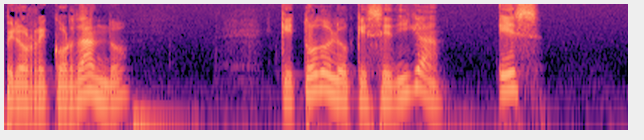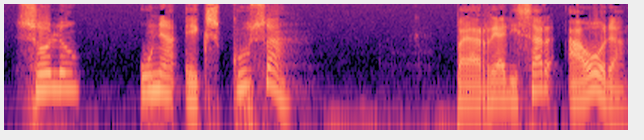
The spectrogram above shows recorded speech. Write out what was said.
pero recordando que todo lo que se diga es solo una excusa para realizar ahora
